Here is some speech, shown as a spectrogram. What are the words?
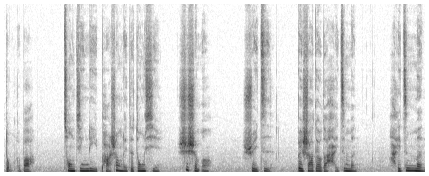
懂了吧？从井里爬上来的东西是什么？水子，被杀掉的孩子们，孩子们，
